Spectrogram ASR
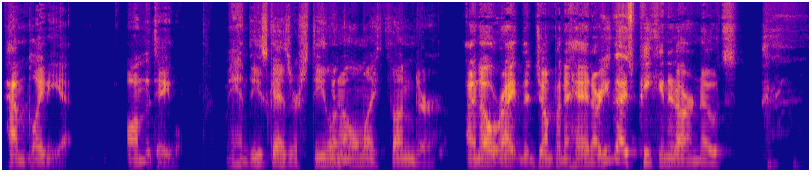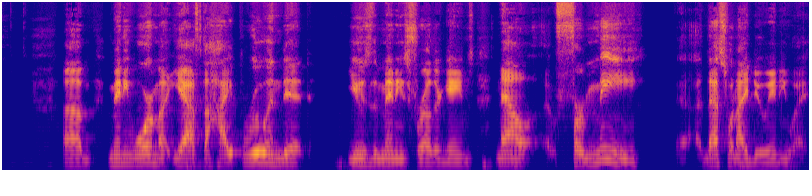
haven't played it yet on the table. man, these guys are stealing know? all my thunder. I know, right? The jumping ahead. Are you guys peeking at our notes? um, mini Warma. Yeah, if the hype ruined it, use the minis for other games. Now, for me, uh, that's what I do anyway.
